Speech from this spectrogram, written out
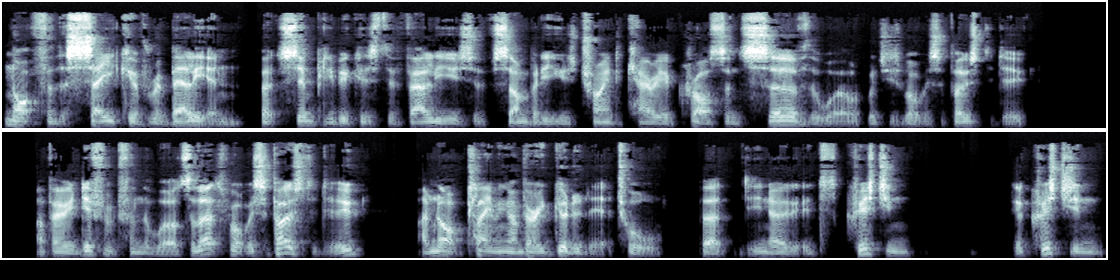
not for the sake of rebellion, but simply because the values of somebody who's trying to carry a cross and serve the world, which is what we're supposed to do, are very different from the world. So that's what we're supposed to do. I'm not claiming I'm very good at it at all, but you know, it's Christian. A Christian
